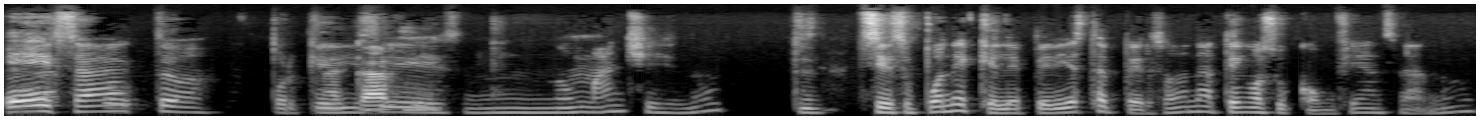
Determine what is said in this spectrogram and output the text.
Exacto, porque Una dices, no manches, ¿no? Se supone que le pedí a esta persona, tengo su confianza, ¿no?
